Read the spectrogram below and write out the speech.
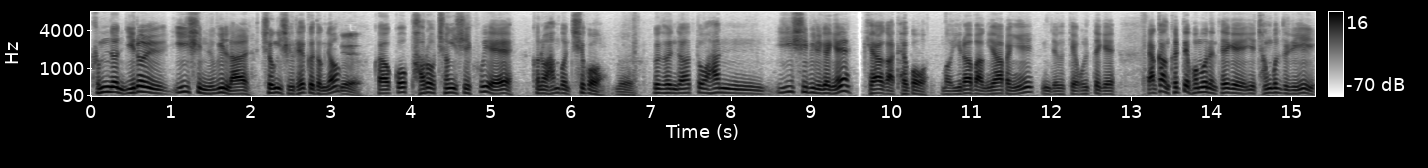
금년 1월 26일 날 정식을 했거든요. 네. 그래갖고 바로 정식 후에 그는 한번 치고 네. 그래서 이제 또 한 20일경에 개화가 되고 뭐 일화방, 이화방이 이제 그렇게 올 때게 약간 그때 보면은 되게 이 작물들이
